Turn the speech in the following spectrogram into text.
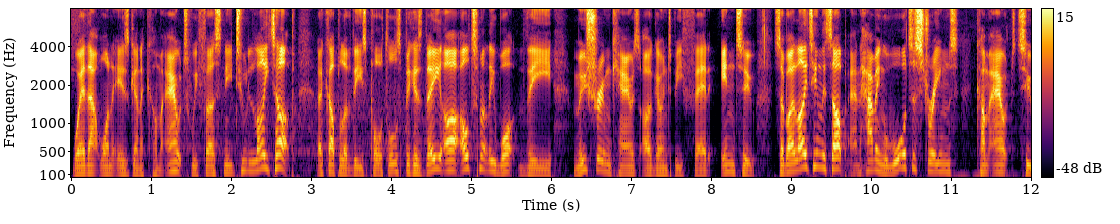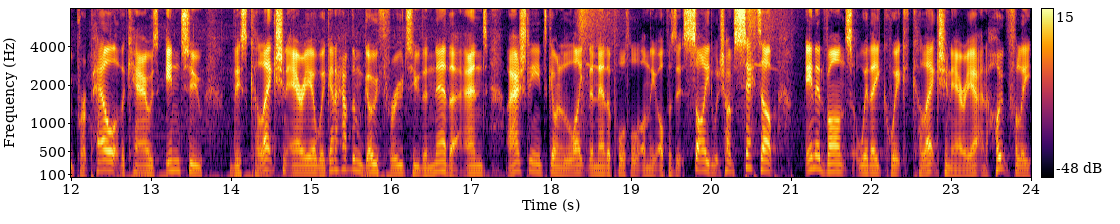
where that one is going to come out. We first need to light up a couple of these portals because they are ultimately what the mushroom cows are going to be fed into. So by lighting this up and having water streams come out to propel the cows into this collection area, we're going to have them go through to the nether. And I actually need to go and light the nether portal on the opposite side, which I've set up in advance with a quick collection area, and hopefully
